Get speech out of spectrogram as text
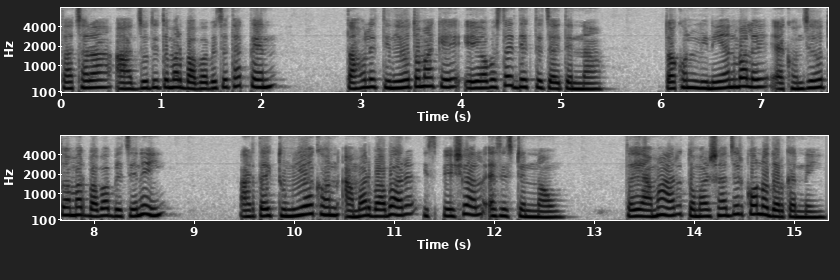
তাছাড়া আজ যদি তোমার বাবা বেঁচে থাকতেন, তাহলে তিনিও তোমাকে এই অবস্থায় দেখতে চাইতেন না। তখন লিনিয়ান বলে, এখন যেহেতু আমার বাবা বেঁচে নেই, আর তাই তুমিও এখন আমার বাবার স্পেশাল অ্যাসিস্ট্যান্ট নও। তাই আমার তোমার সাহায্যের কোনো দরকার নেই।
